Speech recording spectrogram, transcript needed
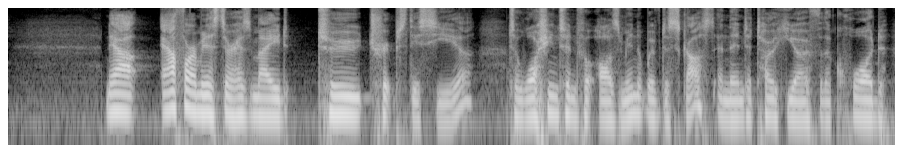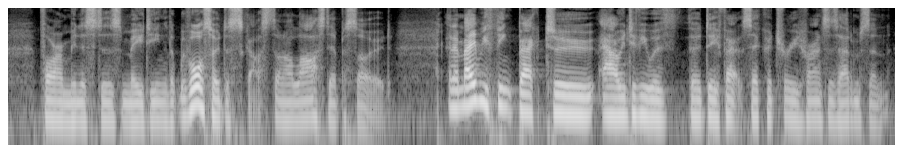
Now, our Foreign Minister has made two trips this year to Washington for AUSMIN that we've discussed, and then to Tokyo for the Quad foreign ministers meeting that we've also discussed on our last episode. And it made me think back to our interview with the DFAT secretary, Frances Adamson.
